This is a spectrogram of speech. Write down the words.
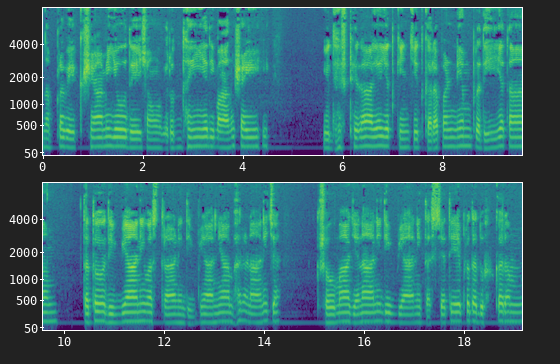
न प्रवेक्ष्यामि यो देशं विरुद्धं यदि मानुषैः। युधिष्ठिराय यत्किञ्चित् करपण्यं प्रदीयताम्। ततो दिव्यानि वस्त्राणि दिव्यान्याभरणानि च। क्षौमाजनानि दिव्यानि तस्य ते प्रददुःकरम्।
